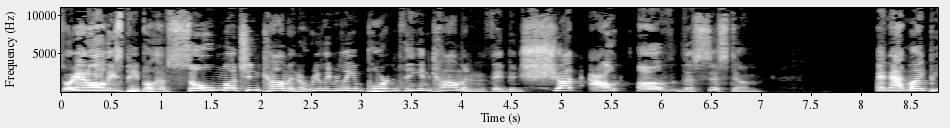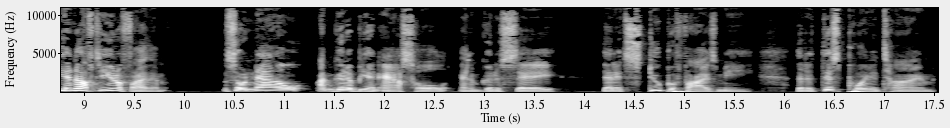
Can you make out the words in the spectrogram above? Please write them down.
So again, all these people have so much in common, a really, really important thing in common, that they've been shut out of the system. And that might be enough to unify them. So now I'm going to be an asshole and I'm going to say that it stupefies me that at this point in time,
